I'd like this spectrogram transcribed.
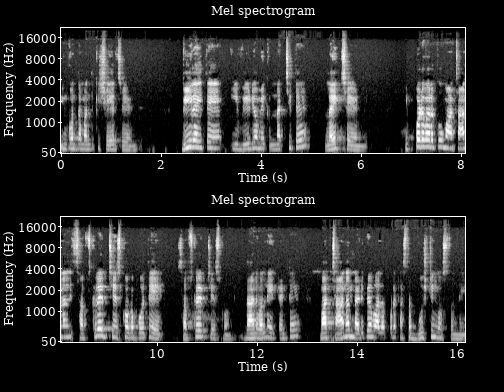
ఇంకొంతమందికి షేర్ చేయండి. వీలైతే ఈ వీడియో మీకు నచ్చితే లైక్ చేయండి. ఇప్పటి వరకు మా ఛానల్ని సబ్స్క్రైబ్ చేసుకోకపోతే సబ్స్క్రైబ్ చేసుకోండి. దానివల్ల ఏంటంటే మా ఛానల్ నడిపే వాళ్ళకు కూడా కాస్త బూస్టింగ్ వస్తుంది.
